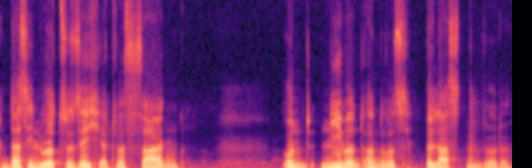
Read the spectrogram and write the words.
dass sie nur zu sich etwas sagen und niemand anderes belasten würde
